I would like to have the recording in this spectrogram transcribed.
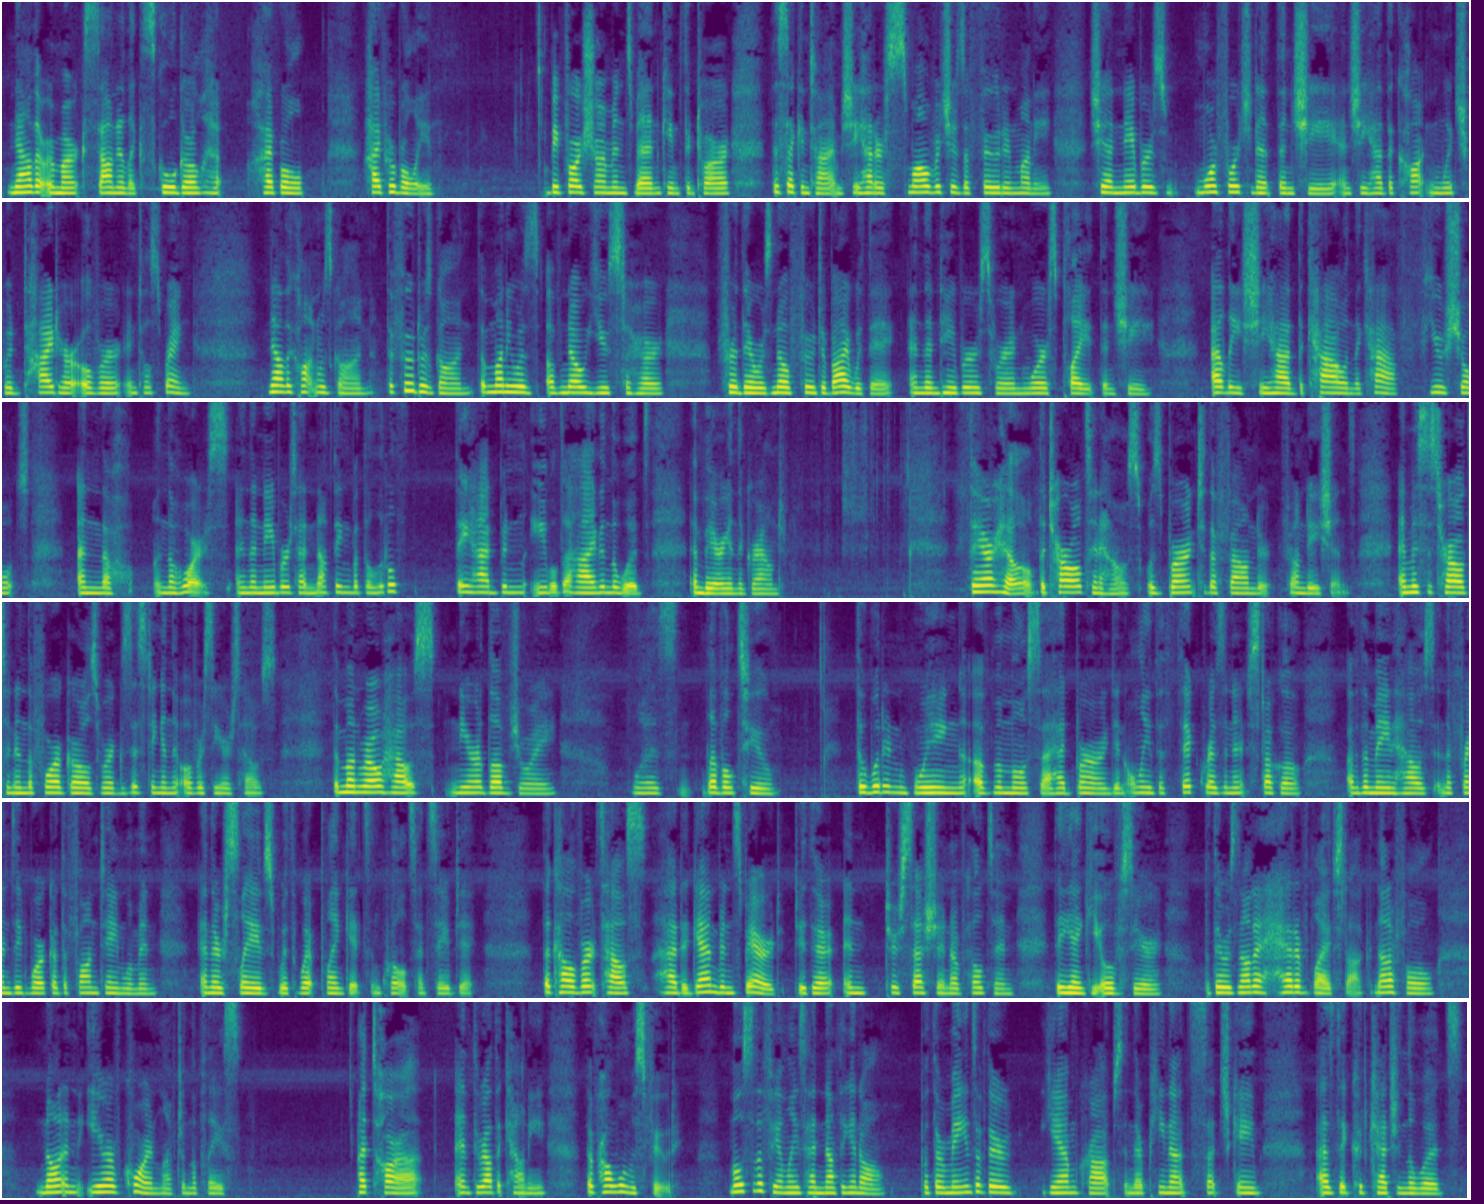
Now that remark sounded like schoolgirl hyper- hyperbole. Before Sherman's men came through Tara the second time, she had her small riches of food and money. She had neighbors more fortunate than she, and she had the cotton which would tide her over until spring. Now the cotton was gone, the food was gone, the money was of no use to her, for there was no food to buy with it, and the neighbors were in worse plight than she. At least she had the cow and the calf, few shoats, and the and the horse, and the neighbors had nothing but the little they had been able to hide in the woods and bury in the ground. Fair Hill, the Tarleton house, was burnt to the founder, foundations, and Mrs. Tarleton and the four girls were existing in the overseer's house. The Monroe house near Lovejoy was level two. The wooden wing of Mimosa had burned, and only the thick, resonant stucco of the main house and the frenzied work of the Fontaine women and their slaves with wet blankets and quilts had saved it. The Calvert's house had again been spared due to the intercession of Hilton, the Yankee overseer, but there was not a head of livestock, not a foal, not an ear of corn left in the place. At Tara and throughout the county, the problem was food. Most of the families had nothing at all, but the remains of their yam crops and their peanuts, such game as they could catch in the woods.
